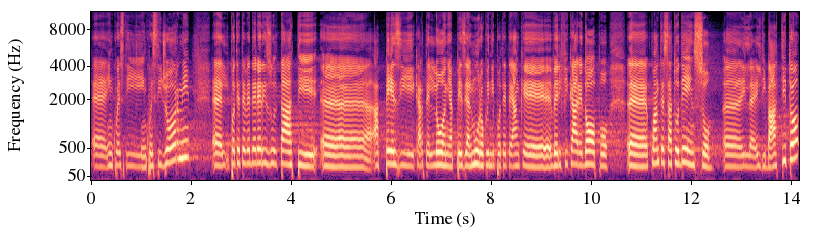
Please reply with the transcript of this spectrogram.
eh, in, questi, in, questi, giorni. Eh, potete vedere i risultati eh, appesi, cartelloni appesi al muro, quindi potete anche verificare dopo eh, quanto è stato denso il, il dibattito.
